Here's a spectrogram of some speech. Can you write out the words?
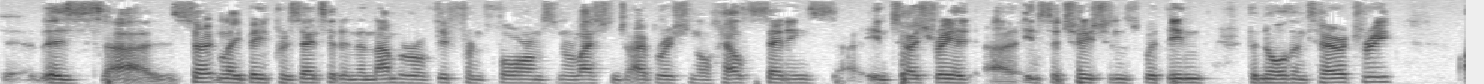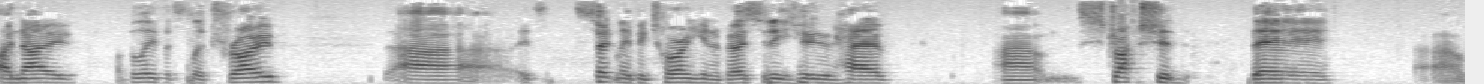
there's uh, certainly been presented in a number of different forums in relation to Aboriginal health settings uh, in tertiary uh, institutions within the Northern Territory. I know, I believe it's La Trobe. Uh, it's certainly Victorian University who have um, structured their uh,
